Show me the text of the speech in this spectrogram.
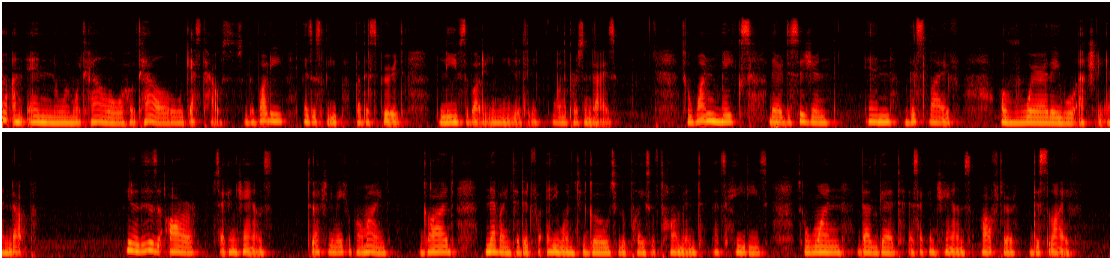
an inn or a motel or a hotel or guest house. So the body is asleep, but the spirit leaves the body immediately when the person dies. So one makes their decision in this life of where they will actually end up. You know, this is our second chance to actually make up our mind. God never intended for anyone to go to the place of torment, that's Hades. So one does get a second chance after this life.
